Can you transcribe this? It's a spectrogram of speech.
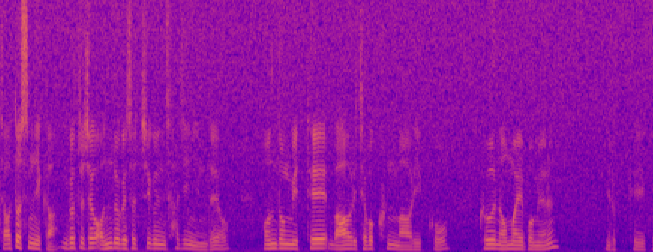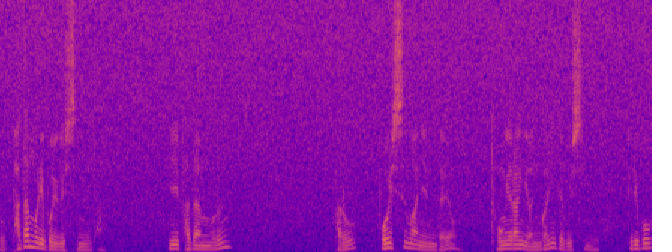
자 어떻습니까? 이것도 제가 언덕에서 찍은 사진인데요. 언덕 밑에 마을이 제법 큰 마을이 있고 그 너머에 보면은 이렇게 그 바닷물이 보이고 있습니다. 이 바닷물은 바로 보이스만인데요. 동해랑 연관이 되고 있습니다. 그리고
